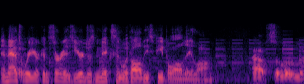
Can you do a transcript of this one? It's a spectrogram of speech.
And that's where your concern is. You're just mixing with all these people all day long. Absolutely.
